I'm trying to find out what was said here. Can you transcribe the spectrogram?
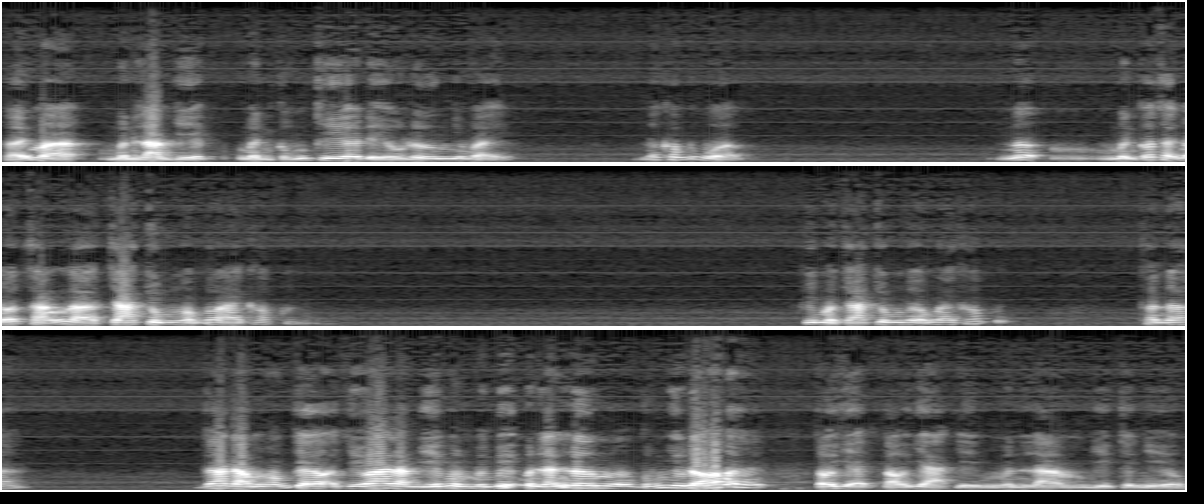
hễ mà mình làm việc, mình cũng chia đều lương như vậy, nó không có vợ nó mình có thể nói thẳng là cha chung không có ai khóc hết. khi mà cha chung thì không ai khóc hết. thành ra ra đồng không chịu, chịu ai làm việc mình mình biết mình lãnh lương cũng như đó tội giác tội giác thì mình làm việc cho nhiều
